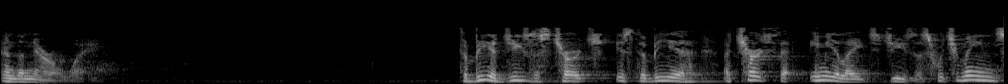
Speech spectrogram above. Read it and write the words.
and the narrow way. To be a Jesus church is to be a, a church that emulates Jesus, which means,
